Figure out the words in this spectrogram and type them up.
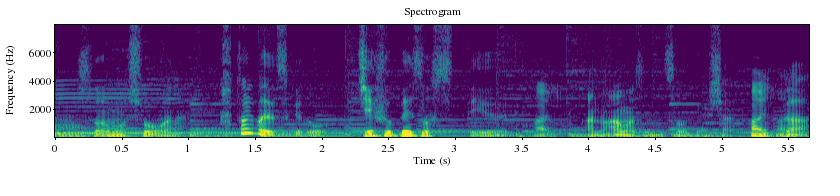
うんそれはもうしょうがない。例えばですけど、ジェフ・ベゾスっていうはいあのアマゾンの創業者はいはが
